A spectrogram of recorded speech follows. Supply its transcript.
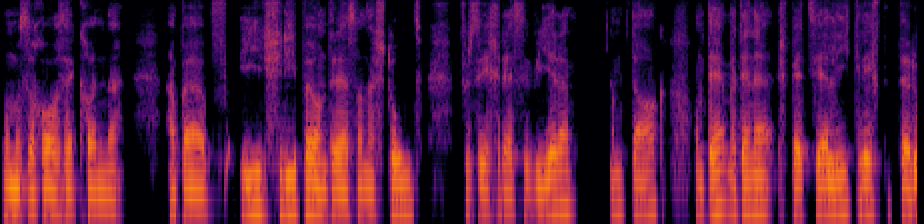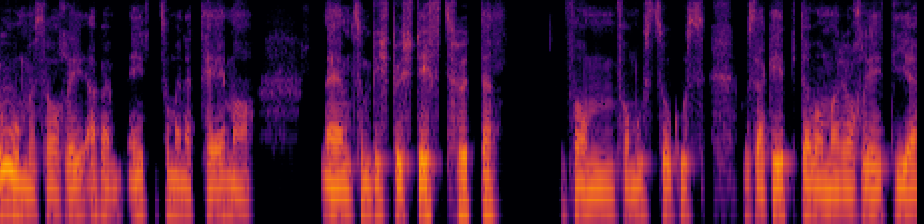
wo man sich auch können, eben einschreiben und so eine Stunde für sich reservieren am Tag. Und da hat man dann einen speziell eingerichteten Raum, so ein bisschen, eben, zu einem Thema. Ähm, zum Beispiel Stiftshütte vom, vom Auszug aus, aus Ägypten, wo man auch ein die,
